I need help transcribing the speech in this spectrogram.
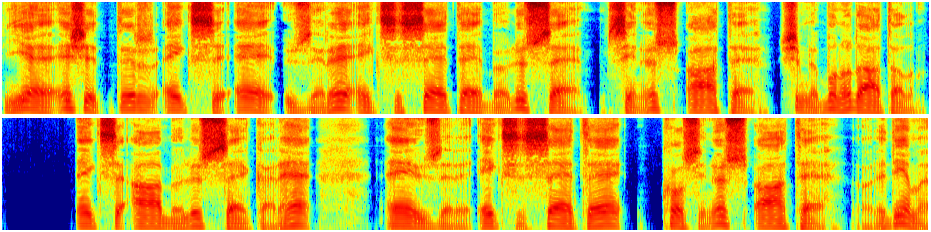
y eşittir eksi e üzeri eksi st bölü s, sinüs at. Şimdi bunu dağıtalım. Eksi a bölü s kare, e üzeri eksi st kosinüs at, öyle değil mi?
